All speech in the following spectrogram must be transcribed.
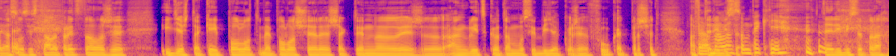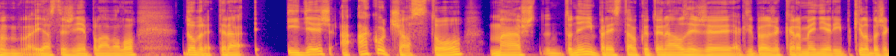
Ja som si stále predstavoval, že ideš takej polotme, pološere, však ten, eh, vieš, eh, Anglicko tam musí byť akože fúkať, pršať. A No, vtedy by mala sa, som pekne. vtedy by sa práve jasne, že neplávalo. Dobre, teda ideš a ako často máš, to není prestávka, to je naozaj, že, ak si povedal, že krmenie rybky, lebo že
